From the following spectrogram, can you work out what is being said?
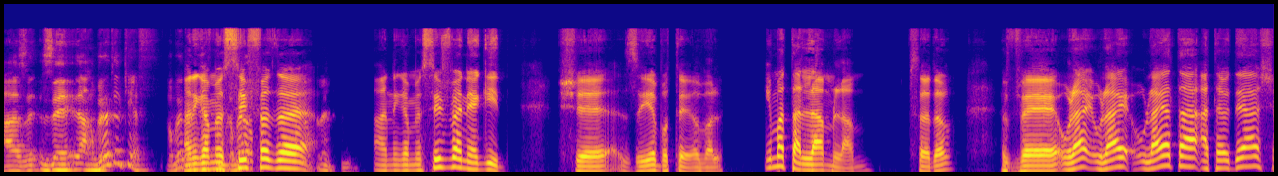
אז זה הרבה יותר כיף, הרבה יותר אני כיף, גם אתה מקבל אוסיף הרבה על זה. אני גם אוסיף ואני אגיד שזה יהיה בוטה, אבל אם אתה למלם, בסדר? ואולי אולי, אולי אתה, אתה יודע ש,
